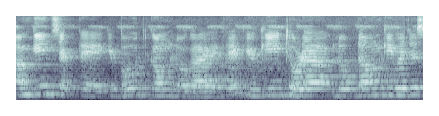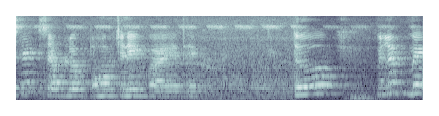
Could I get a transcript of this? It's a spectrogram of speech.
हम गिन सकते हैं कि बहुत कम लोग आए थे क्योंकि थोड़ा लॉकडाउन की वजह से सब लोग पहुँच नहीं पाए थे। तो मतलब मैं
